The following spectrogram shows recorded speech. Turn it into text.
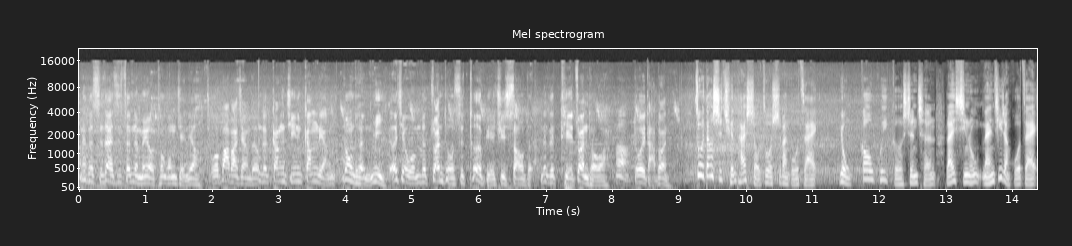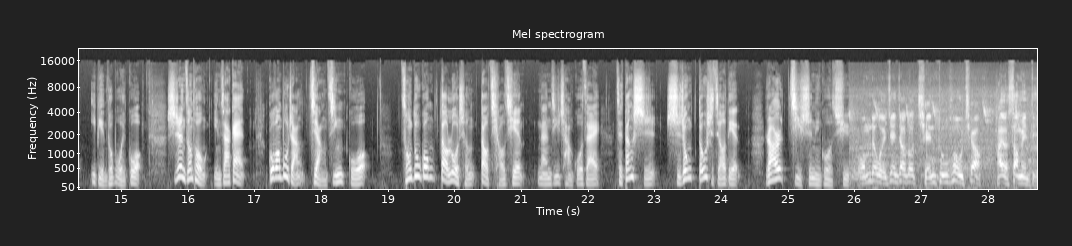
那个时代是真的没有偷工减料。我爸爸讲的那个钢筋钢梁弄得很密，而且我们的砖头是特别去烧的，那个铁钻头啊，啊都会打断。作为当时全台首座示范国宅，用高规格深沉来形容南机长国宅一点都不为过。时任总统尹家干、国防部长蒋经国，从督工到落成到乔迁，南机场国宅在当时始终都是焦点。然而几十年过去，我们的违建叫做前凸后翘，还有上面顶，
